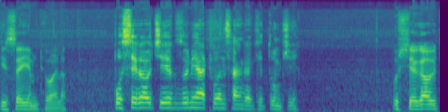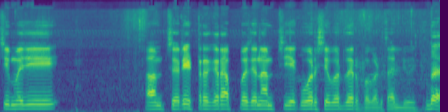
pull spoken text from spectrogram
ती संयम ठेवायला लागतो. पुसेगावची एक जुनी आठवण सांगा की तुमची. पुष्यगावची म्हणजे आमचं रेटर ग्राप्पाच्या आमची एक वर्षभर धरपकड चालली होती. बरं.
